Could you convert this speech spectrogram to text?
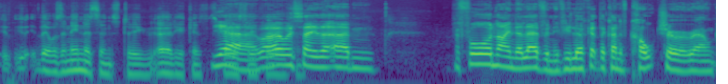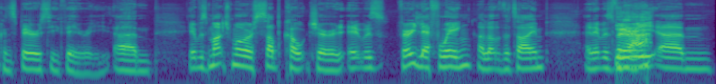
it there was an innocence to earlier conspiracy. Yeah, well, I always say that um, before 9-11, if you look at the kind of culture around conspiracy theory, um, it was much more a subculture. It was very left wing a lot of the time, and it was very. Yeah. Um,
